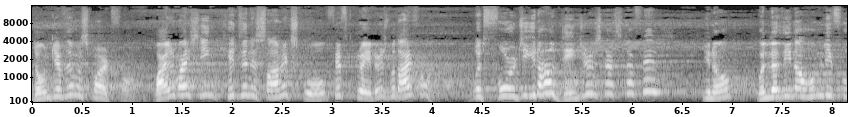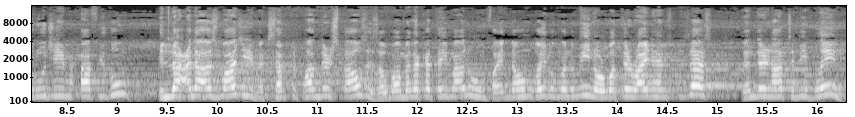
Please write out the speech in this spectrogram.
Don't give them a smartphone. Why am I seeing kids in Islamic school, fifth graders, with iPhone? With 4G, you know how dangerous that stuff is? You know, وَالَّذِينَ هُمْ لِفُرُوجِهِمْ حَافِظُونَ إِلَّا عَلَىٰ أَزْوَاجِهِمْ Except upon their spouses. أَوْ مَا مَلَكَتْ أَيْمَانُهُمْ فَإِنَّهُمْ غَيْرُ مَلُومِينَ Or what their right hands possess, then they're not to be blamed.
